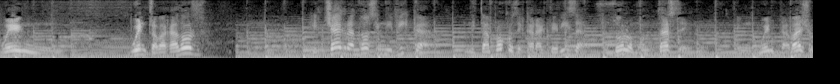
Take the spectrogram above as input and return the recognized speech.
buen, buen trabajador. El chagra no significa ni tampoco se caracteriza solo montarse buen caballo,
